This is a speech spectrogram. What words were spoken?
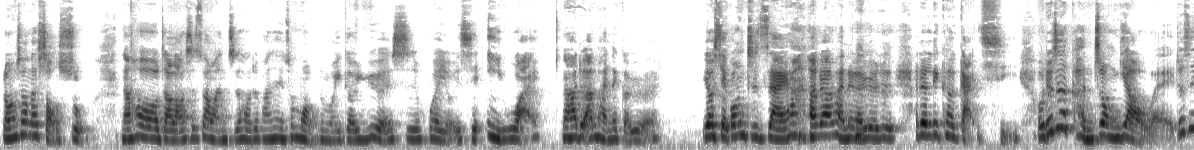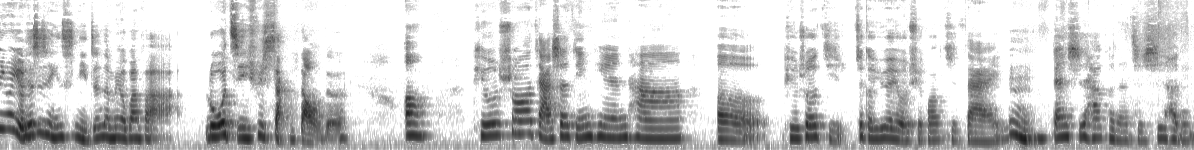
隆胸的手术，然后找老师算完之后，就发现说某某一个月是会有一些意外，然后他就安排那个月。有血光之灾啊，他就安排那个月日，他就立刻改期。我觉得这个很重要哎，就是因为有些事情是你真的没有办法逻辑去想到的。哦，比如说假设今天他呃，比如说几这个月有血光之灾，嗯，但是他可能只是很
